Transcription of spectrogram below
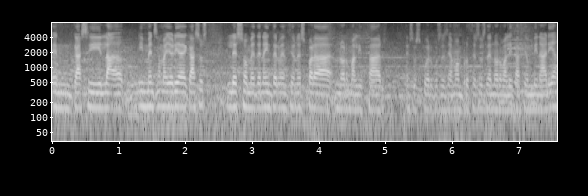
en casi la inmensa mayoría de casos les someten a intervenciones para normalizar esos cuerpos, les llaman procesos de normalización binaria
